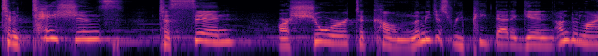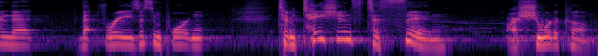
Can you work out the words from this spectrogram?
Temptations to sin are sure to come. Let me just repeat that again. Underline that, that phrase, it's important. Temptations to sin are sure to come.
